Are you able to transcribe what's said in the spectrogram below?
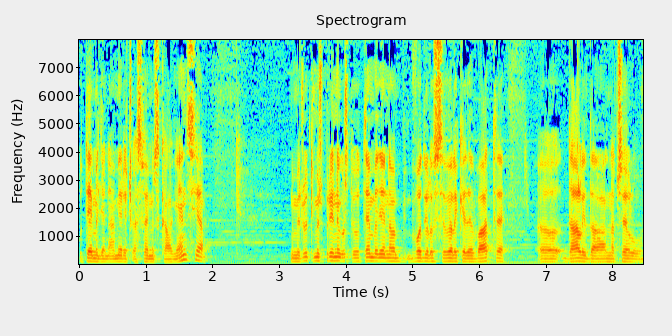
utemeljena američka svemirska agencija no, međutim, još prije nego što je utemeljena, vodilo se velike debate e, da li da na čelu,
